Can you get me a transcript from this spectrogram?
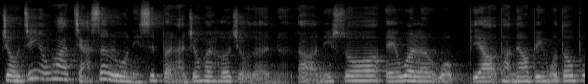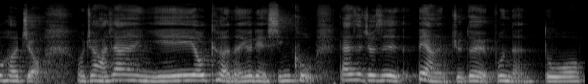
酒精的话，假设如果你是本来就会喝酒的人，呃，你说，诶，为了我不要糖尿病，我都不喝酒，我觉得好像也有可能有点辛苦，但是就是量绝对不能多，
